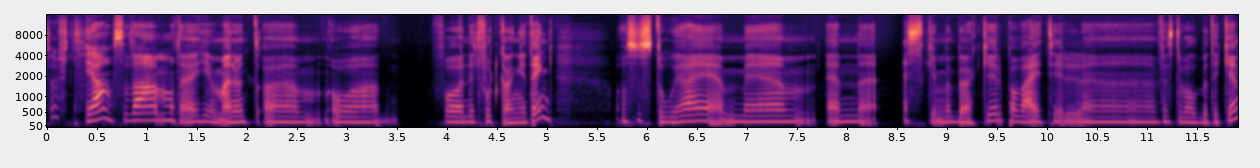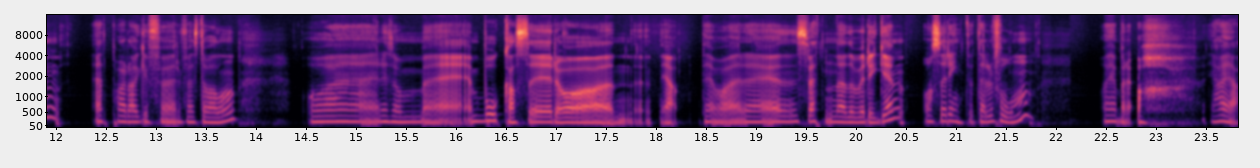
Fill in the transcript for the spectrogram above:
tøft. Ja, så da måtte jeg hive meg rundt um, og få litt fortgang i ting. Og så sto jeg med en eske med bøker på vei til eh, festivalbutikken et par dager før festivalen. Og eh, liksom eh, bokkasser og ja, det var svetten nedover ryggen. Og så ringte telefonen, og jeg bare åh, ja ja,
